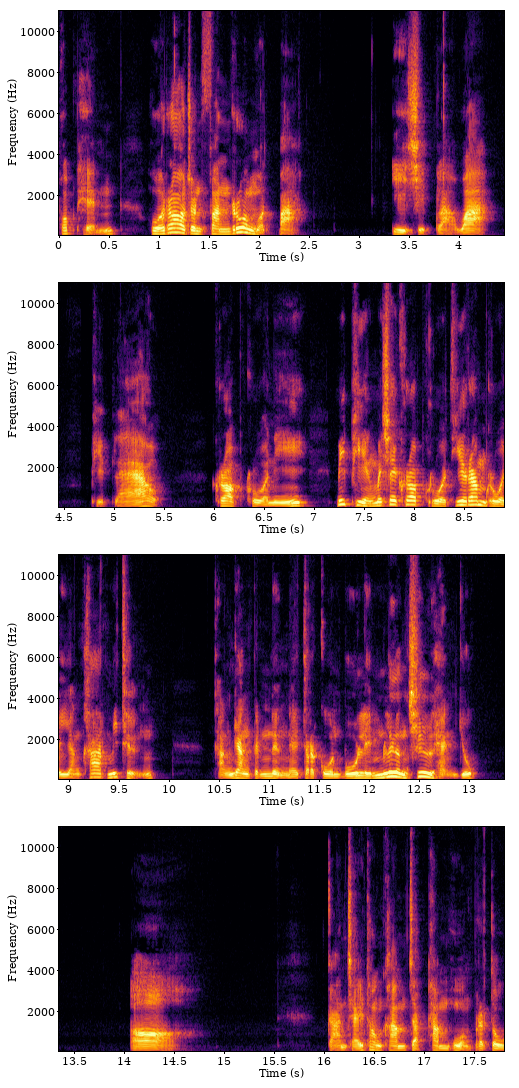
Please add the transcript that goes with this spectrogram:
พบเห็น หัวร่อจนฟันร่วงหมดปาก อีชิกกล่าวว่า ผิดแล้ว ครอบครัวนี้มิเพียงไม่ใช่ครอบครัวที่ร่ำรวยอย่างคาดไม่ถึง ทั้งยังเป็นหนึ่งในตระกูลบูลิมเรื่องชื่อแห่งยุค การใช้ทองคำจัดทำห่วงประตู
